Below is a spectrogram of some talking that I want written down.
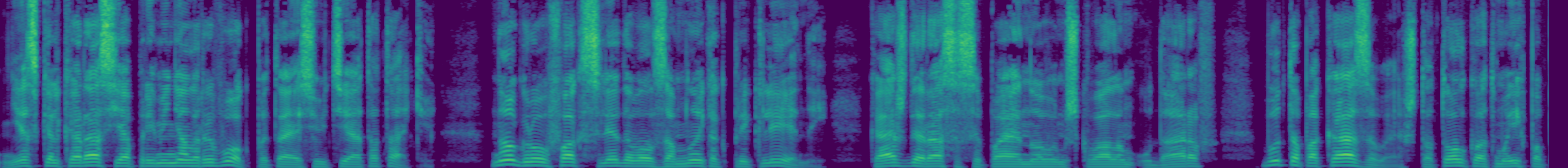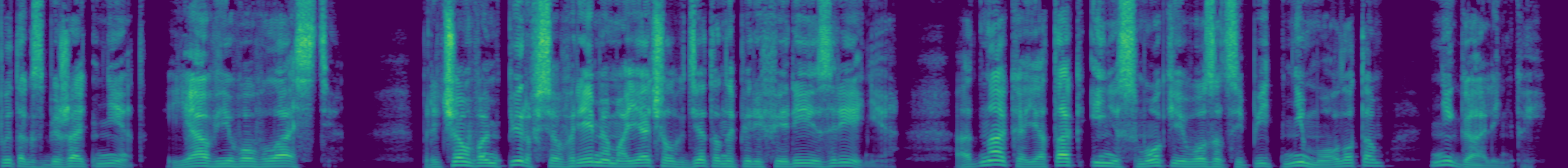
Несколько раз я применял рывок, пытаясь уйти от атаки. Но Гроуфакс следовал за мной как приклеенный, каждый раз осыпая новым шквалом ударов, будто показывая, что толку от моих попыток сбежать нет, я в его власти. Причем вампир все время маячил где-то на периферии зрения. Однако я так и не смог его зацепить ни молотом, ни галенькой.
